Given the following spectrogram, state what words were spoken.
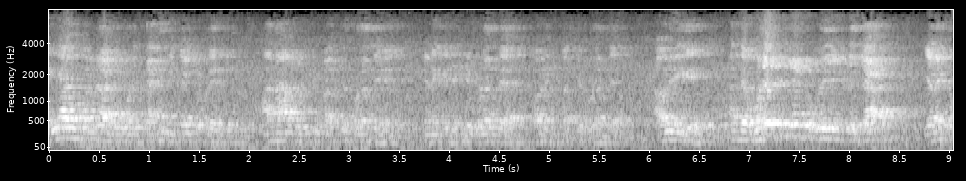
ஐயாவும் பண்றாரு. ஒரு தகுதிக்கேற்ற உழைப்பு ஆனால் அவருக்கு பத்து குழந்தைகள். எனக்கு ரெண்டு குழந்தை அவருக்கு பத்து குழந்தை. அவருக்கு அந்த உழைப்புக்கு உதவி கிடைச்சா எனக்கு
